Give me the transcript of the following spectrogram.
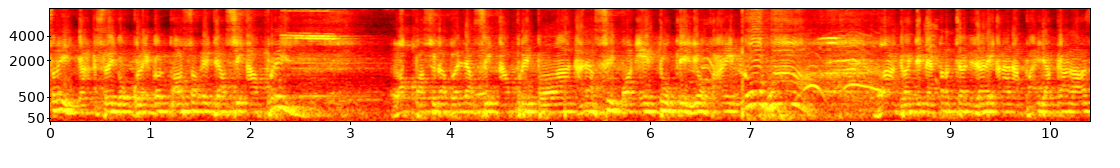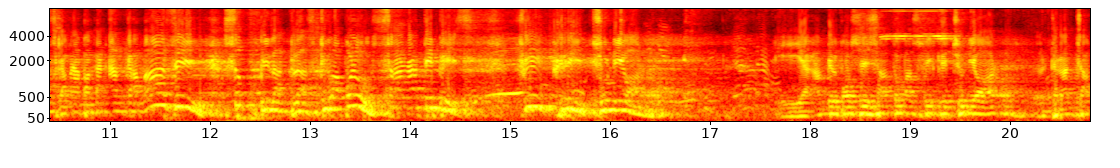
Sehingga selingkuh ini si Apri. Lepas sudah banyak si Apri pelan ada Simon Eduki Giovanni Nova lagi-lagi yang terjadi dari anak-anak Bayangkara jika menambahkan angka masih 19-20 sangat tipis. Fikri Junior. Ia ambil posisi satu Mas Fikri Junior dengan jam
